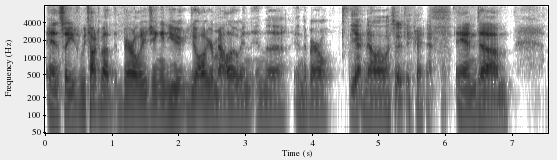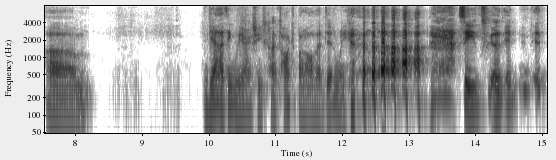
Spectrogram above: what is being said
And so you, we talked about the barrel aging, and you do all your malo in, in the in the barrel. Yeah, Malo, absolutely. Okay. Yeah, yeah. And um, um, yeah, I think we actually kind of talked about all that, didn't we? See, it, it, it,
